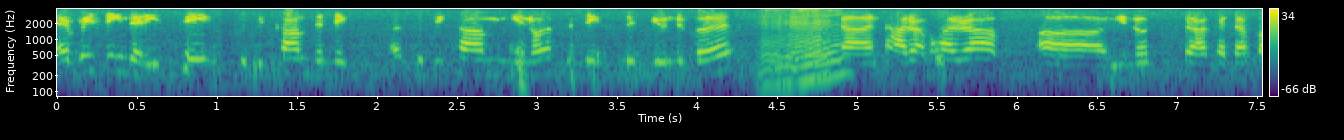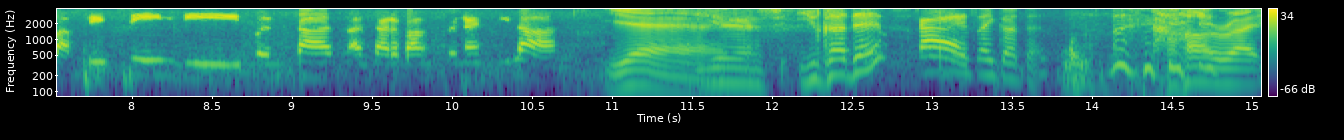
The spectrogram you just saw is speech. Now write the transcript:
everything that it takes to become the next uh, to become you know the next Miss Universe. Dan harap-harap uh, you know kita akan dapat placing di pentas antarabangsa nantilah. Yes. Yes. You got that? Yes I got that Alright.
